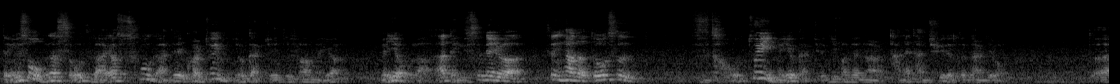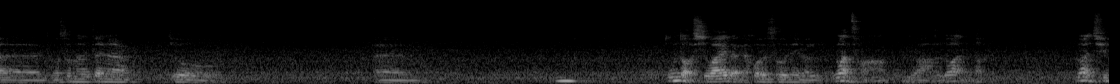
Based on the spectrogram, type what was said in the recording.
等于说我们的手指啊，要触感这一块最有感觉的地方没有，没有了，那等于是那个剩下的都是指头最没有感觉的地方在那儿弹来弹去的，在那儿就，呃，怎么说呢，在那儿就，嗯，东倒西歪的，或者说那个乱闯，对吧？乱乱乱去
